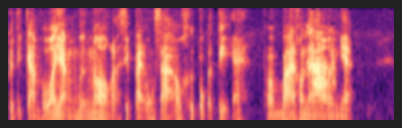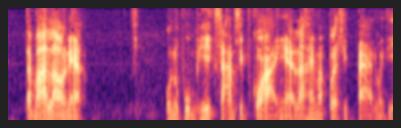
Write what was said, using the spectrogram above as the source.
พฤติกรรม เพราะว่าอย่างเมืองนอกอะสิบแปดองศาก็คือปกติไงเพราะบ้านเขาหนาวค่ะอย่างเงี้ย แต่บ้านเราเนี่ย อุณหภูมิ peak สามสิบกว่าอย่างเงี้ยแล้วให้มาเปิดสิบแปดบางที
